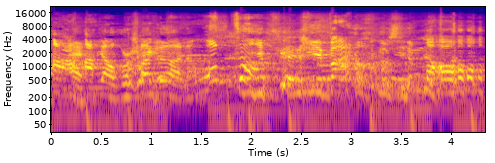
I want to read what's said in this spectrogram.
哎，要不是说这呢，我操！一巴掌护心毛。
